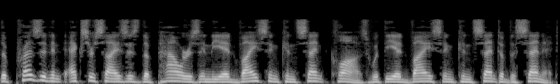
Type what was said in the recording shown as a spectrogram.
The President exercises the powers in the Advice and Consent Clause with the advice and consent of the Senate.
